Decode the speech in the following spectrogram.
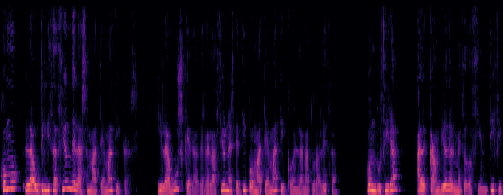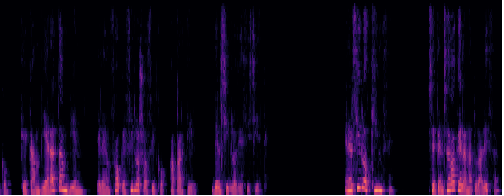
cómo la utilización de las matemáticas y la búsqueda de relaciones de tipo matemático en la naturaleza conducirá al cambio del método científico, que cambiará también el enfoque filosófico a partir del siglo XVII. En el siglo XV se pensaba que la naturaleza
